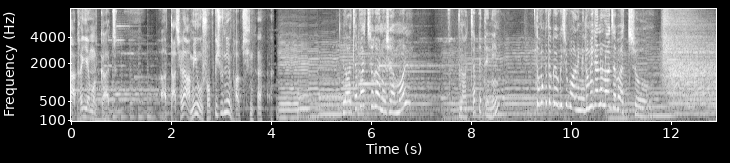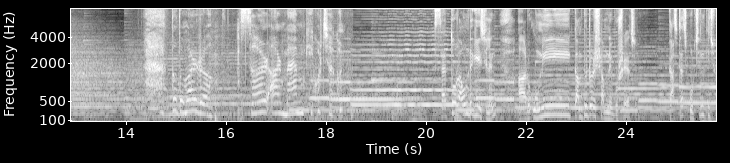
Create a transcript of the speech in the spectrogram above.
রাখাই আমার কাজ। আর তাছাড়া আমি ওসব কিছু নিয়ে ভাবছি না। লজ্জা পাচ্ছ কেন শ্যামল? লজ্জা পেতে নেই? তোমাকে তো কেউ কিছু বলেনি তুমি কেন লজ্জা পাচ্ছ? তো তোমার স্যার আর ম্যাম কি করছে এখন? স্যার তো রাউন্ডে গিয়েছিলেন আর উনি কম্পিউটারের সামনে বসে আছেন। কাজ টাজ করছেন কিছু?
